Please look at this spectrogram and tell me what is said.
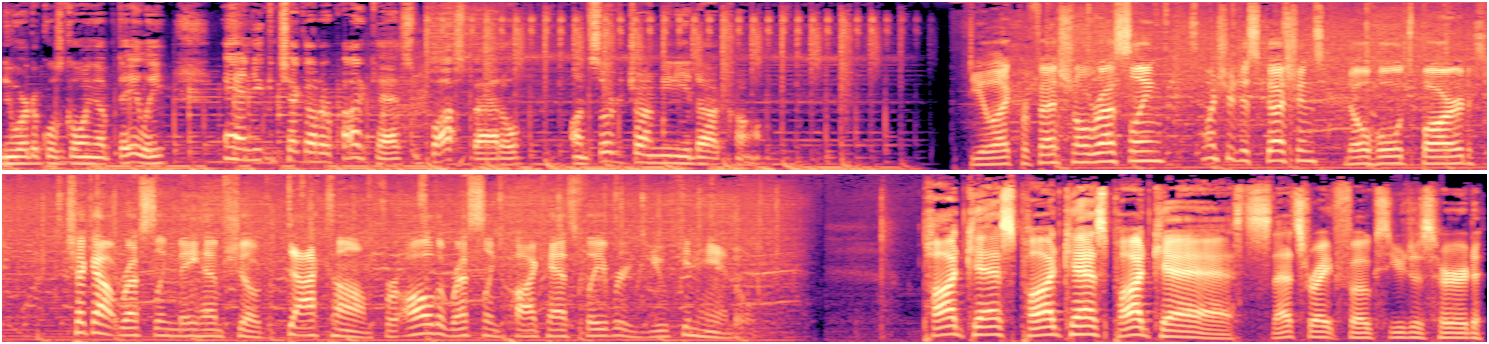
New articles going up daily, and you can check out our podcast, Boss Battle, on SorgatronMedia.com. Do you like professional wrestling? Want your discussions no holds barred? Check out WrestlingMayhemShow.com for all the wrestling podcast flavor you can handle. Podcast, podcast, podcasts. That's right, folks. You just heard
